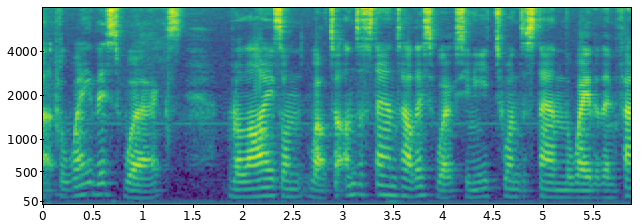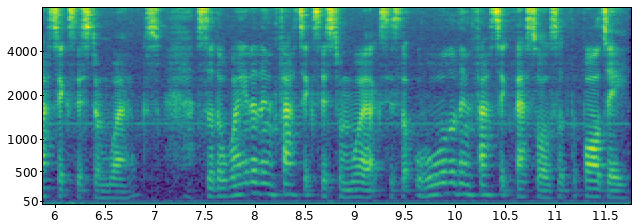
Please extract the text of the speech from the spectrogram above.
uh, the way this works relies on, well, to understand how this works, you need to understand the way the lymphatic system works. So the way the lymphatic system works is that all the lymphatic vessels of the body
